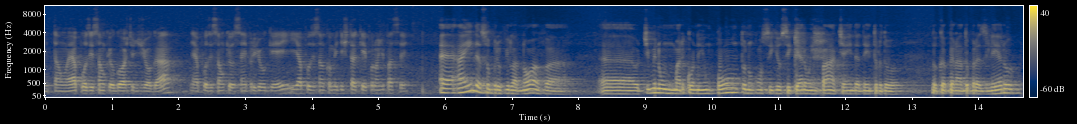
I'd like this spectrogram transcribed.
Então é a posição que eu gosto de jogar, é a posição que eu sempre joguei e a posição que eu me destaquei por onde passei. É, ainda sobre o Vila Nova, é, o time não marcou nenhum ponto, não conseguiu sequer um empate ainda dentro do, do Campeonato Brasileiro.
